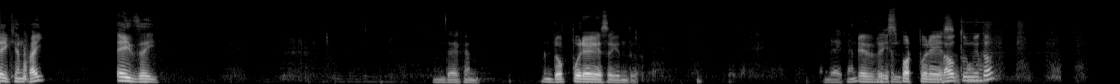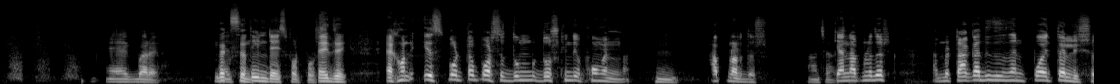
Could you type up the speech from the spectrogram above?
দেখেন ভাই এই যেই দেখেন ডোপ পড়ে গেছে কিন্তু। দেখেন। স্পট পড়ে গেছে দাও তুমি তো একবারে। দেখছেন? তিনটা স্পট পড়ছে। এই যে এখন স্পটটা পড়ছে দোষ কিন্তু ফোমের না। আপনার দোষ। আচ্ছা কেন আপনার দোষ? আপনি টাকা দিতে চান পঁয়তাল্লিশশো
